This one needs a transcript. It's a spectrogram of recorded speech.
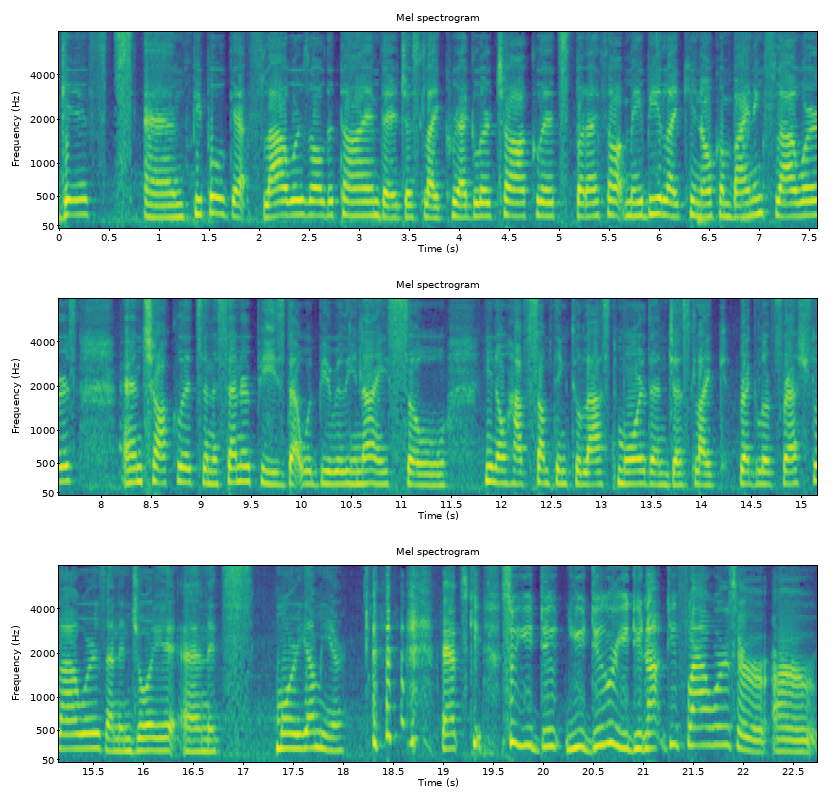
gifts and people get flowers all the time. They're just like regular chocolates. But I thought maybe like you know combining flowers and chocolates in a centerpiece that would be really nice. So you know have something to last more than just like regular fresh flowers and enjoy it and it's more yummier. That's cute. So you do you do or you do not do flowers or, or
